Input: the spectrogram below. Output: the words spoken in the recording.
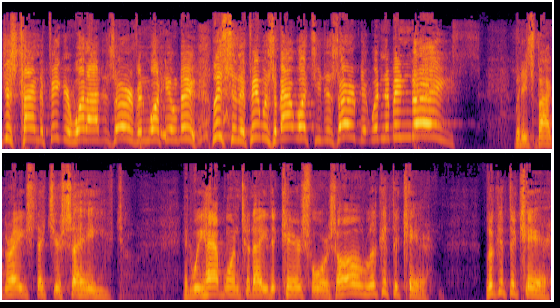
just trying to figure what I deserve and what He'll do. Listen, if it was about what you deserved, it wouldn't have been grace. But it's by grace that you're saved. And we have one today that cares for us. Oh, look at the care. Look at the care.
